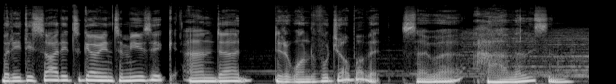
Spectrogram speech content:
But he decided to go into music and uh, did a wonderful job of it. So uh, have a listen.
